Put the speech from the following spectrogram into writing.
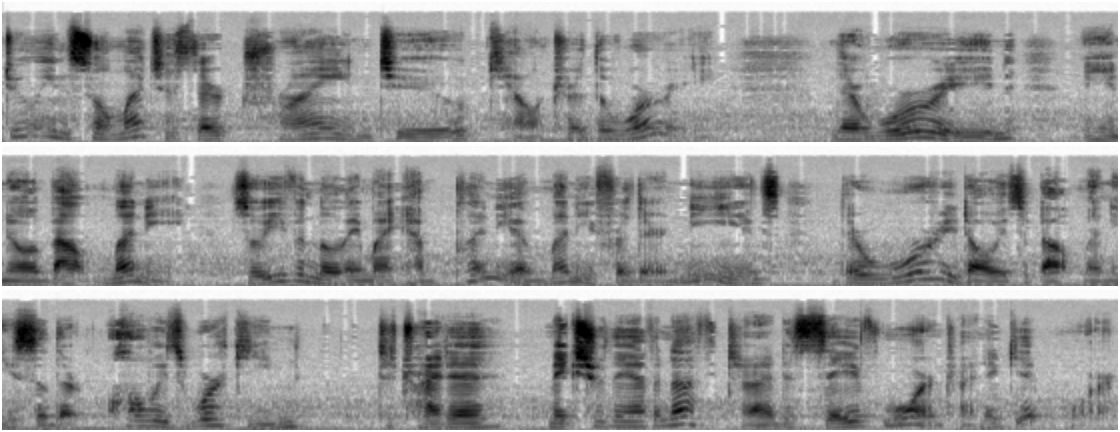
doing so much is they're trying to counter the worry. They're worried, you know, about money. So even though they might have plenty of money for their needs, they're worried always about money, so they're always working to try to make sure they have enough, try to save more, try to get more.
